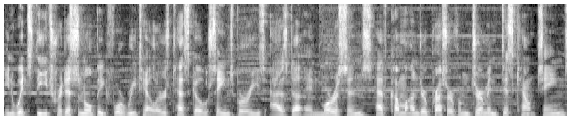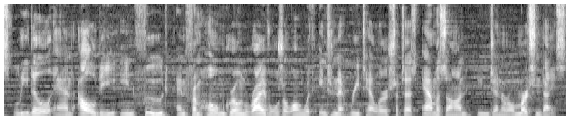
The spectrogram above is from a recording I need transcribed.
in which the traditional Big Four retailers, Tesco, Sainsbury's, Asda, and Morrison's, have come under under pressure from German discount chains Lidl and Aldi in food, and from homegrown rivals along with internet retailers such as Amazon in general merchandise.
